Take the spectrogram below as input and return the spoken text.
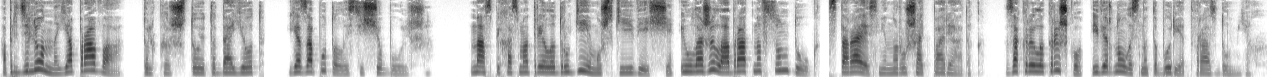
Определенно, я права. Только что это дает? Я запуталась еще больше. Наспех осмотрела другие мужские вещи и уложила обратно в сундук, стараясь не нарушать порядок. Закрыла крышку и вернулась на табурет в раздумьях.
